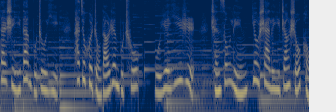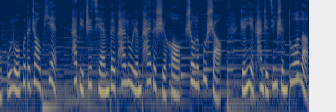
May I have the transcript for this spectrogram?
但是，一旦不注意，她就会肿到认不出。五月一日，陈松伶又晒了一张手捧胡萝卜的照片，她比之前被拍路人拍的时候瘦了不少，人也看着精神多了。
